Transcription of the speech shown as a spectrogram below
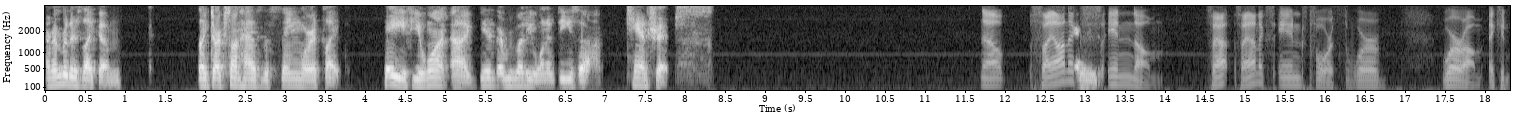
I remember there's like um like Dark Sun has this thing where it's like, hey, if you want, uh, give everybody one of these uh cantrips. Now, psionics in um, psi- psionics in fourth were were um a con-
